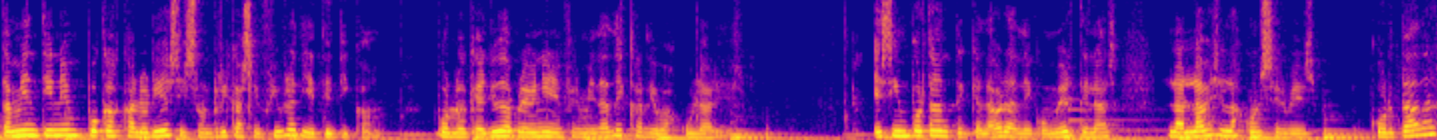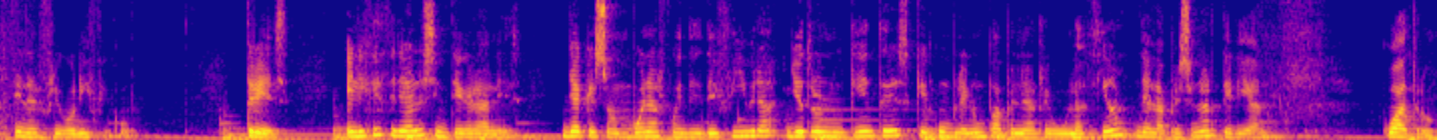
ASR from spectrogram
también tienen pocas calorías y son ricas en fibra dietética, por lo que ayuda a prevenir enfermedades cardiovasculares. Es importante que a la hora de comértelas las laves y las conserves cortadas en el frigorífico. 3. Elige cereales integrales, ya que son buenas fuentes de fibra y otros nutrientes que cumplen un papel en la regulación de la presión arterial. 4.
